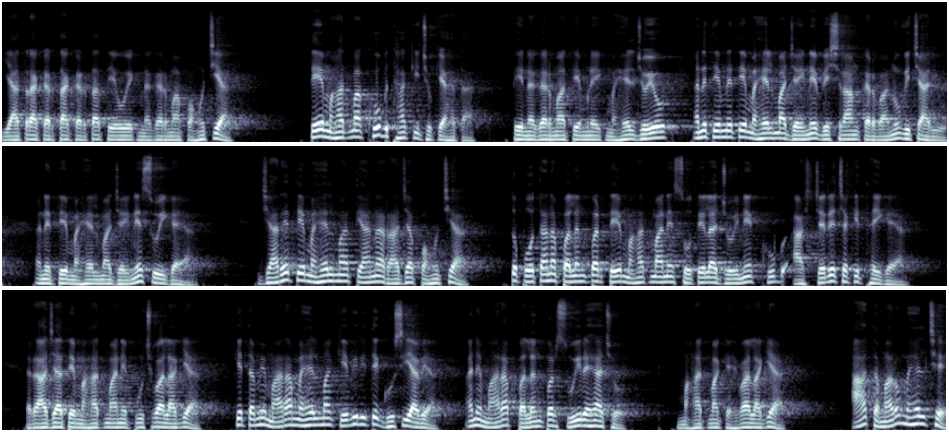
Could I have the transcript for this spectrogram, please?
યાત્રા કરતાં કરતાં તેઓ એક નગરમાં પહોંચ્યા. તે મહાત્મા ખૂબ થાકી ચૂક્યા હતા. તે નગરમાં તેમણે એક મહેલ જોયો અને તેમણે તે મહેલમાં જઈને વિશ્રામ કરવાનું વિચાર્યું અને તે મહેલમાં જઈને સૂઈ ગયા. જ્યારે તે મહેલમાં ત્યાંના રાજા પહોંચ્યા, તો પોતાના પલંગ પર તે મહાત્માને સોતેલા જોઈને ખૂબ આશ્ચર્યચકિત થઈ ગયા. રાજા તે મહાત્માને પૂછવા લાગ્યા કે, તમે મારા મહેલમાં કેવી રીતે ઘૂસી આવ્યા અને મારા પલંગ પર સૂઈ રહ્યા છો? મહાત્મા કહેવા લાગ્યા, આ તમારો મહેલ છે.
